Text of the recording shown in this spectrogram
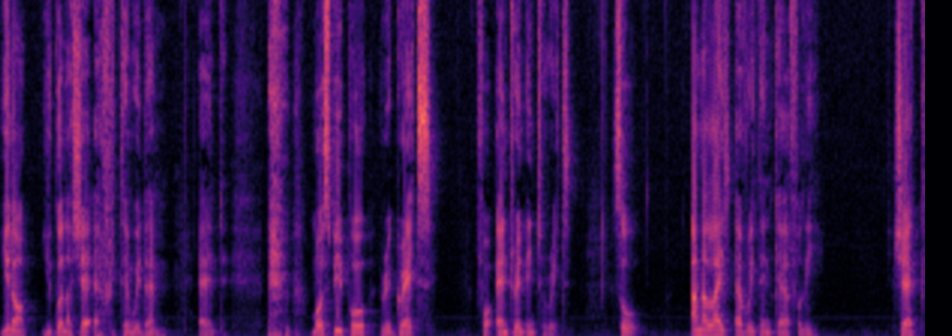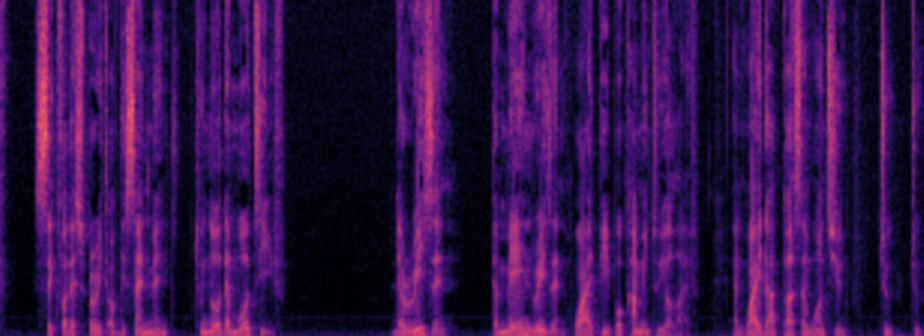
you know, you're gonna share everything with them. And most people regret for entering into it. So analyze everything carefully. Check, seek for the spirit of discernment to know the motive, the reason, the main reason why people come into your life and why that person wants you to to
